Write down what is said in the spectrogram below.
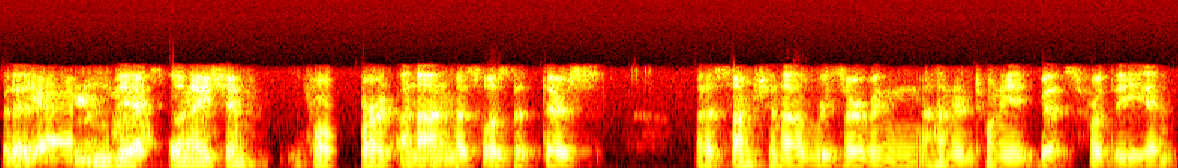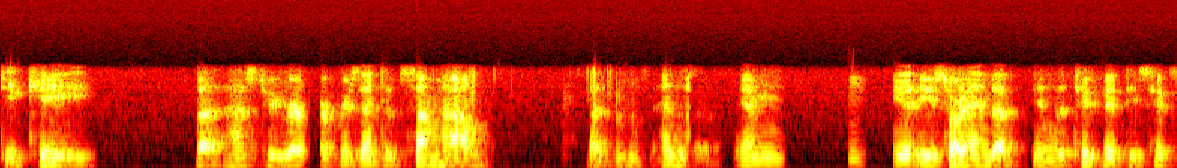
But it, yeah. the explanation for, for anonymous was that there's an assumption of reserving 128 bits for the empty key that has to be represented somehow. That mm-hmm. ends and you, you sort of end up in the 256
